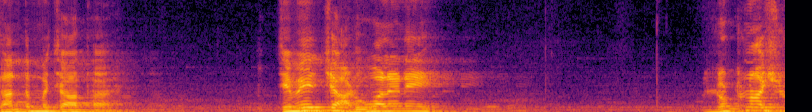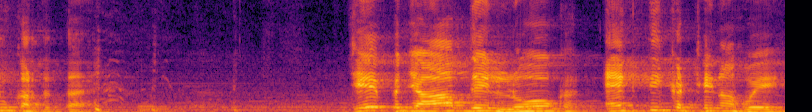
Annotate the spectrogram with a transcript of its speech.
ਗੰਦ ਮਚਾਤਾ ਹੈ, ਜਿਵੇਂ ਝਾੜੂ ਵਾਲਿਆਂ ਨੇ ਲੁੱਟਣਾ ਸ਼ੁਰੂ ਕਰ ਦਿੱਤਾ ਹੈ, ਜੇ ਪੰਜਾਬ ਦੇ ਲੋਕ ਐਕਤੀ ਇਕੱਠੇ ਨਾ ਹੋਏ,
